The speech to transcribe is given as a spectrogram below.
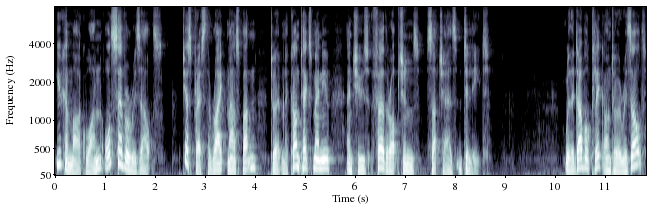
you can mark one or several results. Just press the right mouse button to open a context menu and choose further options such as Delete. With a double click onto a result,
